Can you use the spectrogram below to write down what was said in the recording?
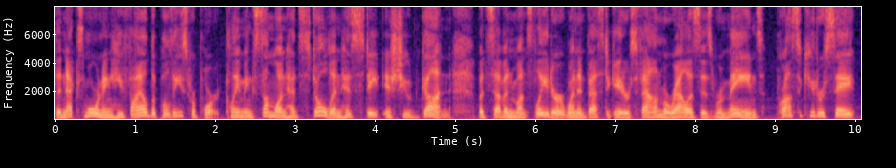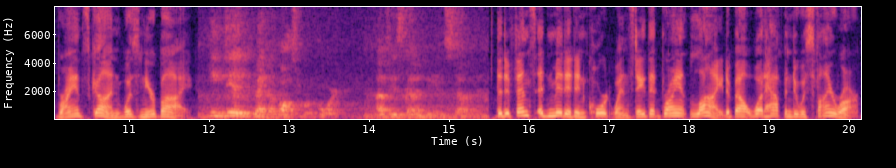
The next morning, he filed a police report claiming someone had stolen his state issued gun. But seven months later, when investigators found Morales' remains, prosecutors say Bryant's gun was nearby. He did make a false report of his gun being stolen. The defense admitted in court Wednesday that Bryant lied about what happened to his firearm,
